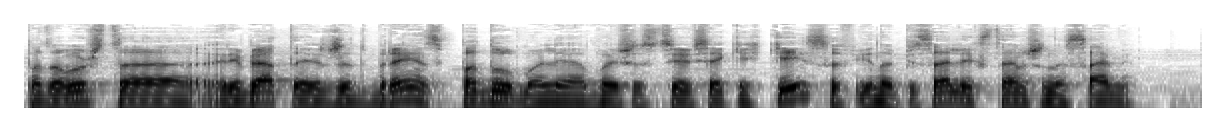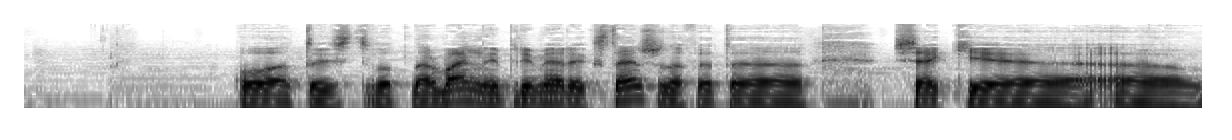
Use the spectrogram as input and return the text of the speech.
потому что ребята из JetBrains подумали о большинстве всяких кейсов и написали экстеншены сами. Вот, то есть вот нормальные примеры экстеншенов это всякие э,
